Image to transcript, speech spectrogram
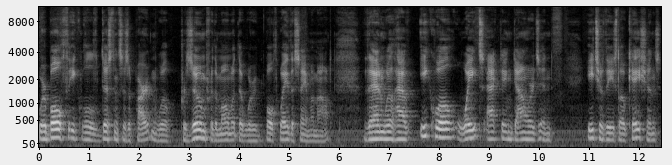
We're both equal distances apart and we'll presume for the moment that we both weigh the same amount. Then we'll have equal weights acting downwards in each of these locations.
